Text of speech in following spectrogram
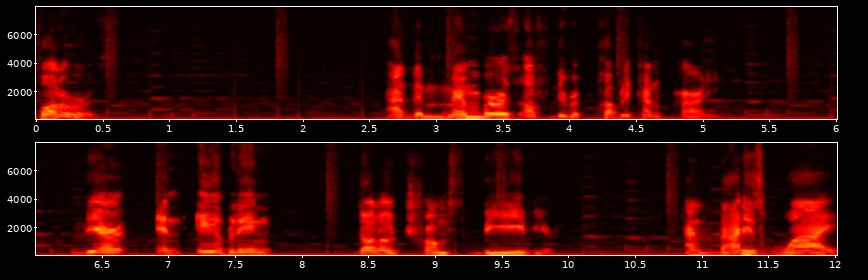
followers and the members of the Republican Party, they're enabling Donald Trump's behavior. And that is why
